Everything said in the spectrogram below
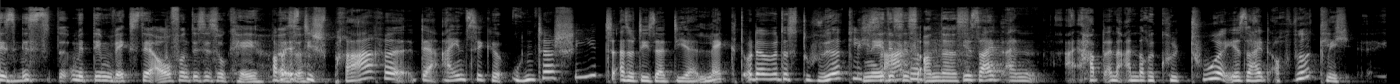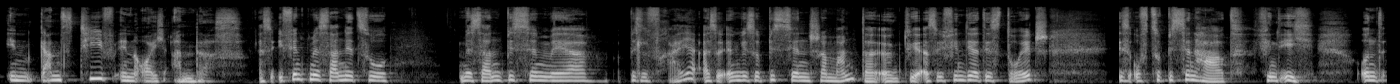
das mhm. ist, mit dem wächst er auf und das ist okay. Aber also. ist die Sprache der einzige Unterschied? Also dieser Dialekt? Oder würdest du wirklich nee, sagen, das ist anders. ihr seid ein, habt eine andere Kultur, ihr seid auch wirklich in, ganz tief in euch anders? Also ich finde, wir sind nicht so, wir sind ein bisschen mehr, ein bisschen freier, also irgendwie so ein bisschen charmanter irgendwie. Also ich finde ja, das Deutsch ist oft so ein bisschen hart, finde ich. Und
